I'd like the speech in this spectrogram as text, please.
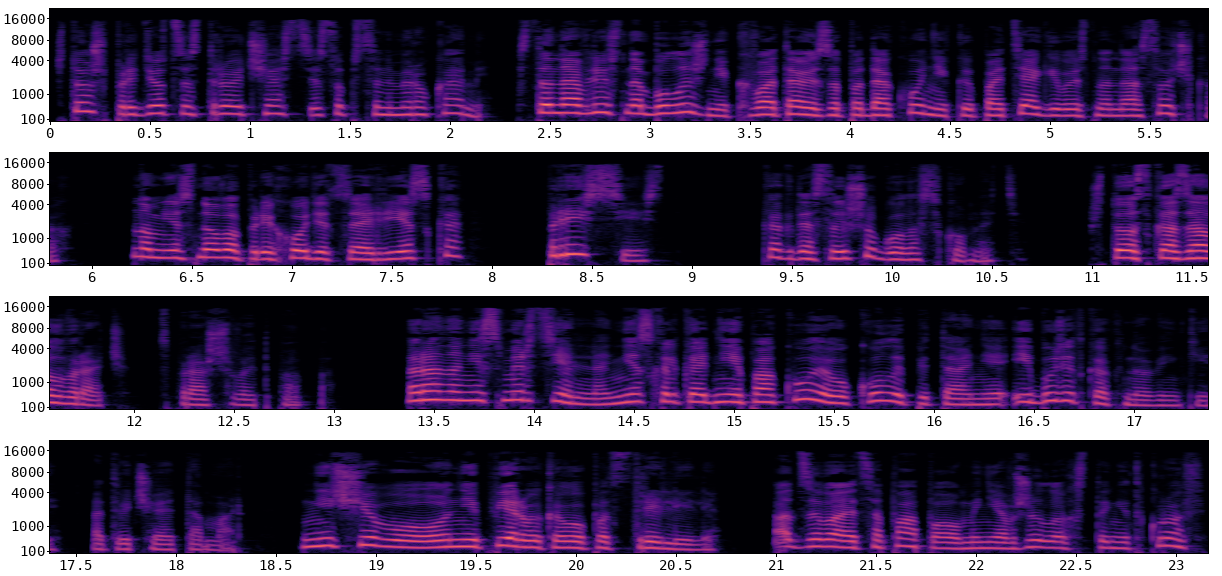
Что ж, придется строить счастье собственными руками. Становлюсь на булыжник, хватаю за подоконник и подтягиваюсь на носочках, но мне снова приходится резко присесть, когда слышу голос в комнате. «Что сказал врач?» — спрашивает папа. «Рана не смертельна, несколько дней покоя, уколы питания, и будет как новенький», — отвечает Тамар. «Ничего, он не первый, кого подстрелили». Отзывается папа, а у меня в жилах стынет кровь.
